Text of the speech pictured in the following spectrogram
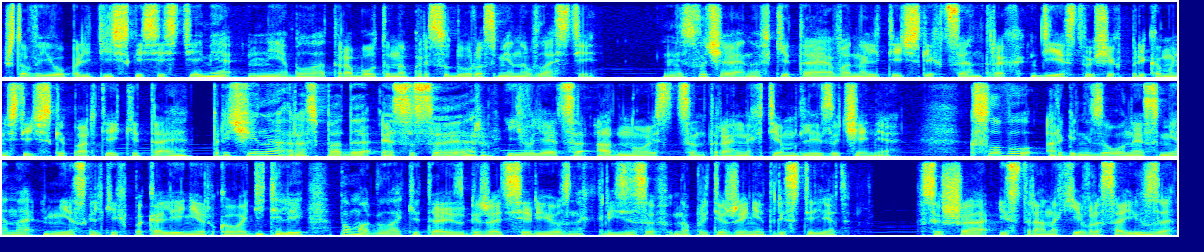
что в его политической системе не была отработана процедура смены власти. Не случайно в Китае в аналитических центрах, действующих при Коммунистической партии Китая, причина распада СССР является одной из центральных тем для изучения. К слову, организованная смена нескольких поколений руководителей помогла Китаю избежать серьезных кризисов на протяжении 30 лет – в США и странах Евросоюза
